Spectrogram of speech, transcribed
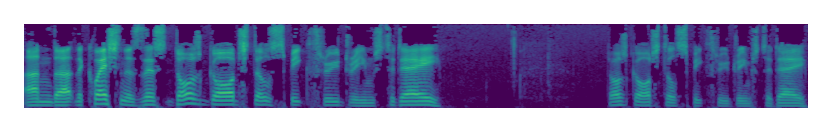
And uh, the question is this Does God still speak through dreams today? Does God still speak through dreams today?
